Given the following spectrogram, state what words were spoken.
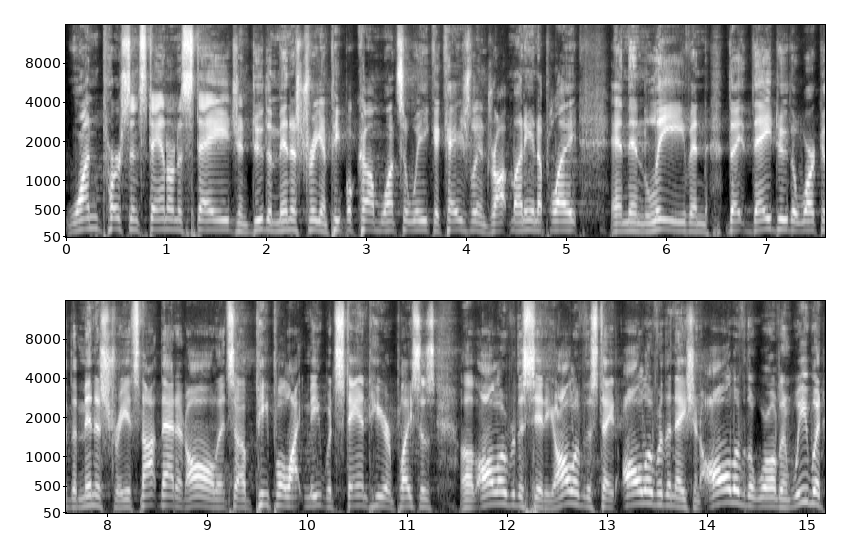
one person stand on a stage and do the ministry and people come once a week occasionally and drop money in a plate and then leave and they, they do the work of the ministry. It's not that at all. It's uh, people like me would stand here in places uh, all over the city, all over the state, all over the nation, all over the world, and we would,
